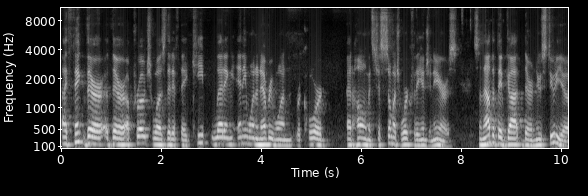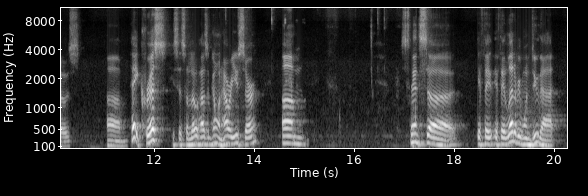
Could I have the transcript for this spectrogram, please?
I think their their approach was that if they keep letting anyone and everyone record at home, it's just so much work for the engineers. So now that they've got their new studios, um, hey Chris, he says hello, how's it going? How are you, sir? Um, since uh, if they if they let everyone do that,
